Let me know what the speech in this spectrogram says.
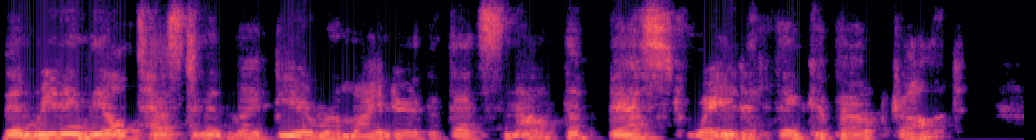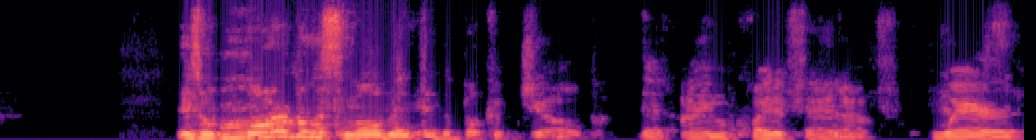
then reading the Old Testament might be a reminder that that's not the best way to think about God. There's a marvelous moment in the book of Job that I'm quite a fan of, where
